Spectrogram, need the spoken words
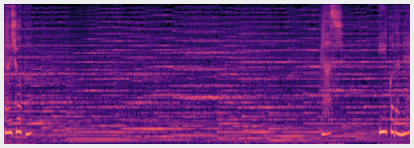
大丈夫？子だね。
